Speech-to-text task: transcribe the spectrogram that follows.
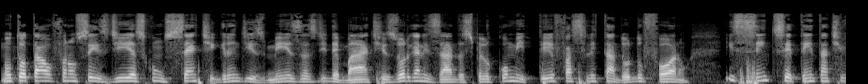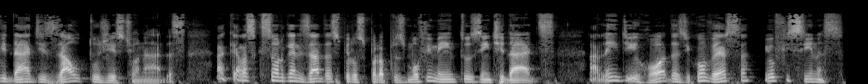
No total, foram seis dias com sete grandes mesas de debates organizadas pelo Comitê Facilitador do Fórum e 170 atividades autogestionadas, aquelas que são organizadas pelos próprios movimentos e entidades, além de rodas de conversa e oficinas.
